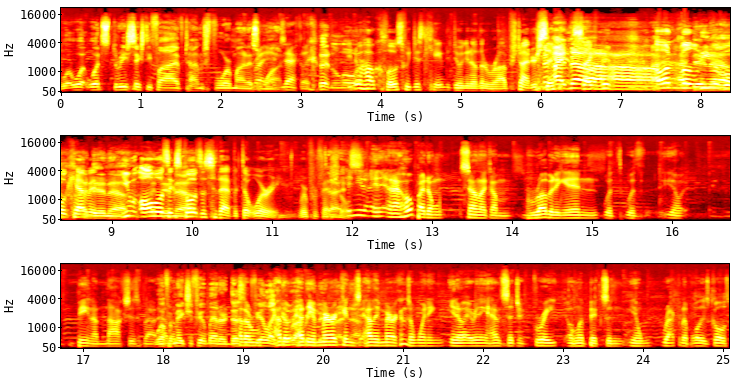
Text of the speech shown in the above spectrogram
what, what, what's 365 times four minus Right, one. exactly. Good lord. You know how close we just came to doing another Rob Schneider segment? know. segment? I do Unbelievable, know. I Kevin. do know. You I almost do exposed know. us to that, but don't worry, we're professionals. and you know, and, and I hope I don't sound like I'm rubbing it in with with you know being obnoxious about well, how if it the- makes you feel better, it doesn't the, feel like how, you're the, how the rubbing it in right Americans now. how the Americans are winning, you know, everything and having such a great Olympics and you know racking up all these goals.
